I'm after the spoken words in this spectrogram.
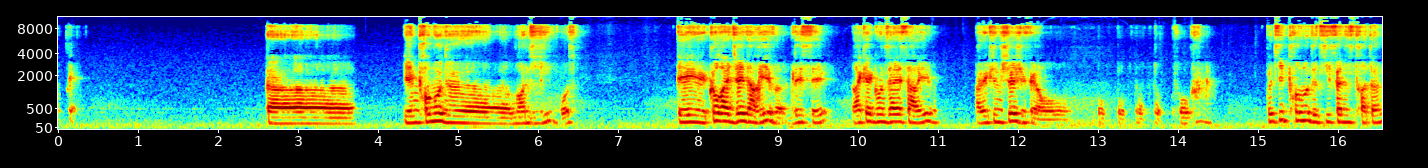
OK. Euh, Il y a une promo de Mandy, grosse. Et Cora Jade arrive, blessée. Raquel Gonzalez arrive. Avec une chaise, j'ai fait oh, Petite promo de Tiffany Stratton,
